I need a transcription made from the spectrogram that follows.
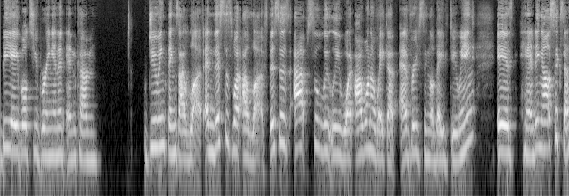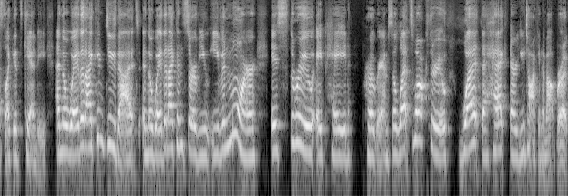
be able to bring in an income doing things I love. And this is what I love. This is absolutely what I want to wake up every single day doing is handing out success like it's candy. And the way that I can do that and the way that I can serve you even more is through a paid program. So let's walk through what the heck are you talking about, Brooke?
